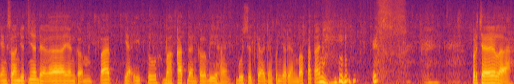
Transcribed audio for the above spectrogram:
Yang selanjutnya adalah yang keempat yaitu bakat dan kelebihan buset ke ajang pencarian bakat ani percayalah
